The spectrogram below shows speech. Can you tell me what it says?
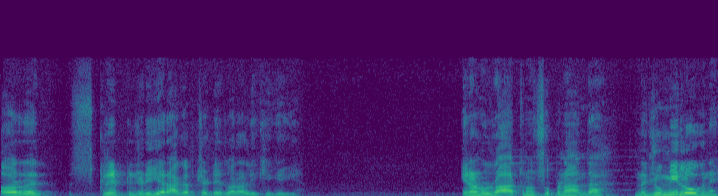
ਔਰ ਸਕ੍ਰਿਪਟ ਜਿਹੜੀ ਹੈ ਰਾਘਵ ਚੱਡੇ ਦੁਆਰਾ ਲਿਖੀ ਗਈ ਹੈ। ਇਹਨਾਂ ਨੂੰ ਰਾਤ ਨੂੰ ਸੁਪਨਾ ਆਂਦਾ ਨਜੂਮੀ ਲੋਕ ਨੇ।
